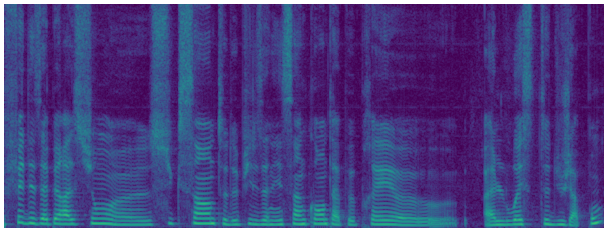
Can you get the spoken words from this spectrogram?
fait des opérations euh, succinctes depuis les années 50 à peu près euh, à l'ouest du Japon.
